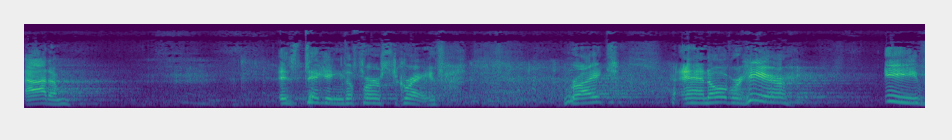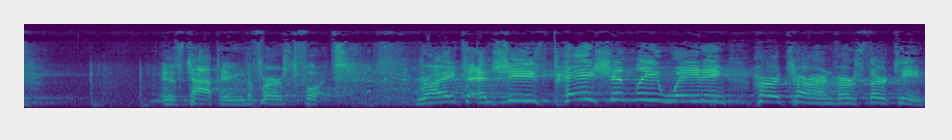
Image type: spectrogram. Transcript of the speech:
Adam is digging the first grave, right? And over here, Eve is tapping the first foot, right? And she's patiently waiting her turn. Verse 13.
